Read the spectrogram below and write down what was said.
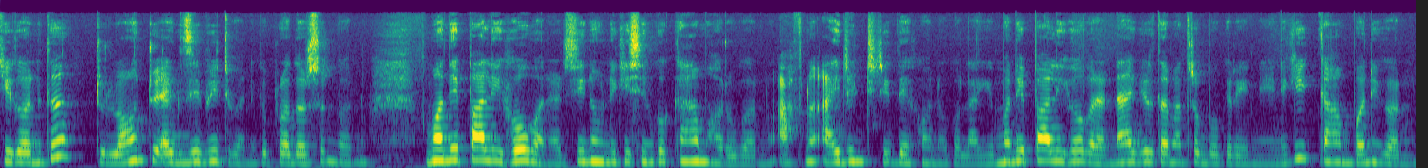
के गर्ने त? टु लर्न टु एक्जिबिट भनेको प्रदर्शन गर्नु। म नेपाली हो भनेर चिनाउने किसिमको कामहरू गर्नु। आफ्नो आइडेन्टिटी देखाउनको लागि। म नेपाली हो भनेर नागरिकता मात्र बोकेर हिँड्ने होइन कि? काम पनि गर्नु।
